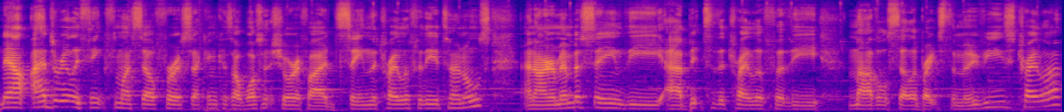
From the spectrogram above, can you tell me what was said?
Now, I had to really think for myself for a second because I wasn't sure if I had seen the trailer for the Eternals. And I remember seeing the uh, bits of the trailer for the Marvel Celebrates the Movies trailer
